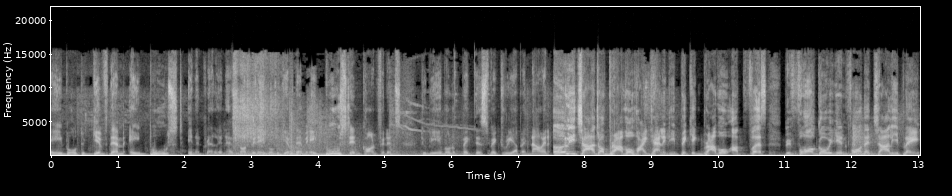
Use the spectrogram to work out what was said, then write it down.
able to give them a boost in adrenaline, has not been able to give them a boost in confidence to be able to pick this victory up. And now an early charge of Bravo Vitality, picking Bravo up first before going in for the Charlie play.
